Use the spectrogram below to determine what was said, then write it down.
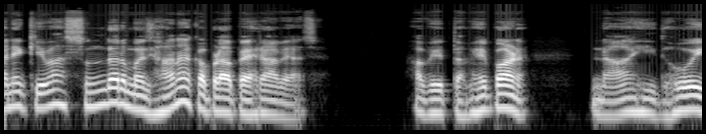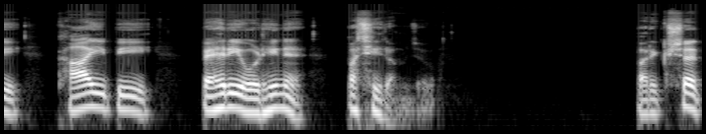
અને કેવા સુંદર મજાના કપડાં પહેરાવ્યા છે. હવે તમે પણ નાહી ધોઈ, ખાઈ પી, પહેરી ઓઢીને પછી રમજો. પરીક્ષિત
